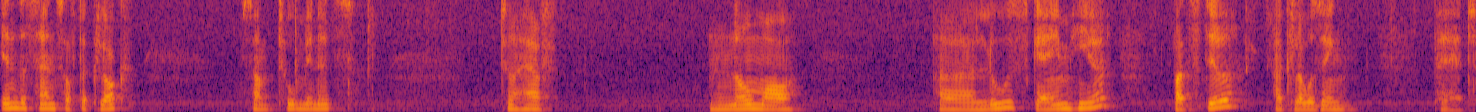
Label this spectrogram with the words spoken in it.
in the sense of the clock, some two minutes to have no more uh, loose game here, but still a closing pad.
